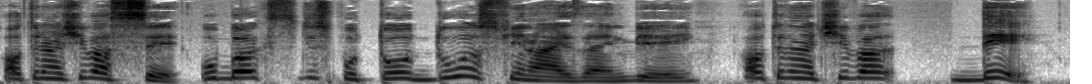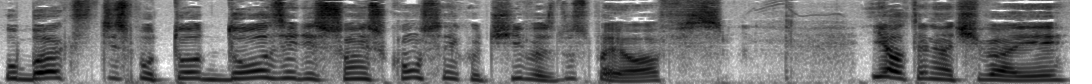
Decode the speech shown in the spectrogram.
Alternativa C: o Bucks disputou duas finais da NBA. Alternativa D: o Bucks disputou 12 edições consecutivas dos playoffs. E alternativa E,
